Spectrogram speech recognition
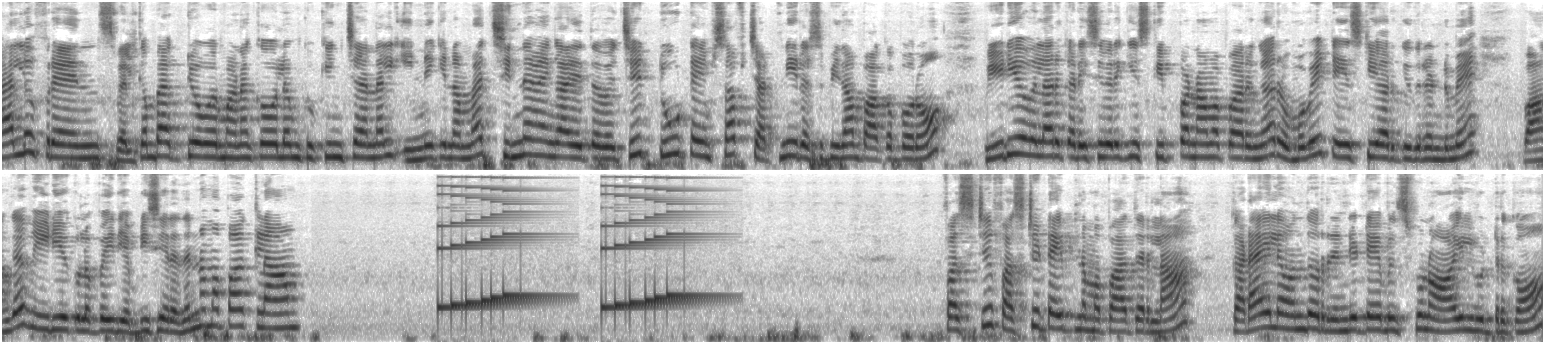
Hello friends welcome back to our Manakkolam cooking channel இன்றைக்கி நம்ம சின்ன வெங்காயத்தை வச்சு two types of chutney recipe தான் பார்க்க போகிறோம் வீடியோ எல்லோரும் கடைசி வரைக்கும் ஸ்கிப் பண்ணாமல் பாருங்கள் ரொம்பவே டேஸ்டியாக இருக்குது இது ரெண்டுமே. வாங்க வீடியோக்குள்ளே போய் இது எப்படி செய்கிறதுன்னு நம்ம பார்க்கலாம். ஃபஸ்ட்டு ஃபஸ்ட்டு டைப் நம்ம பார்த்துடலாம். கடாயில் வந்து ஒரு ரெண்டு டேபிள் ஸ்பூன் ஆயில் விட்டுருக்கோம்.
